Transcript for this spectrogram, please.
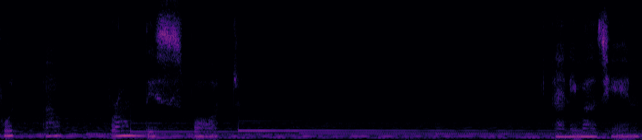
foot up from this spot. And imagine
